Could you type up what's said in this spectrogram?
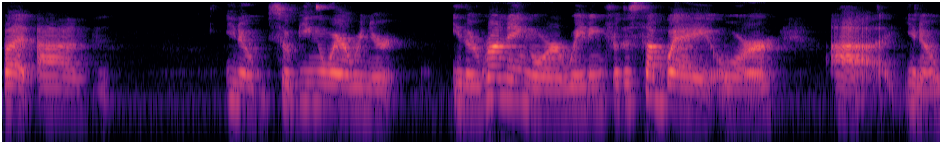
but um, you know, so being aware when you're either running or waiting for the subway or uh, you know,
